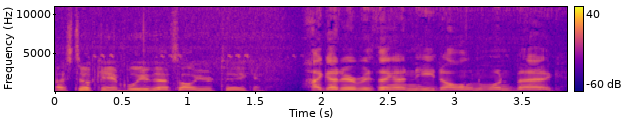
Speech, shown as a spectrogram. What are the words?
I still can't believe that's all you're taking. I got everything I need all in one bag.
